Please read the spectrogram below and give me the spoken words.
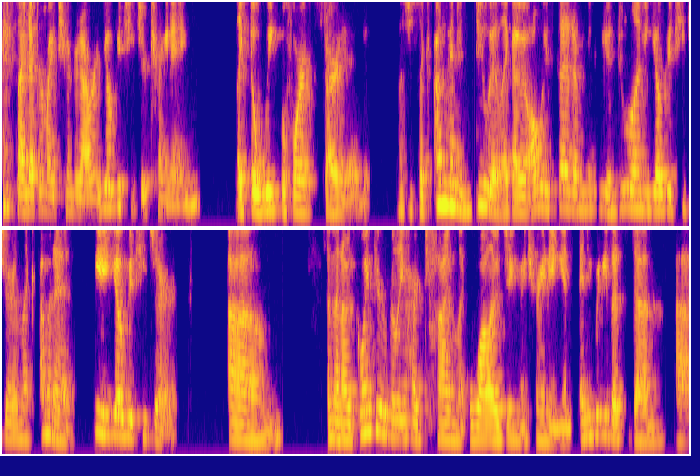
I signed up for my 200 hour yoga teacher training like the week before it started was just like, I'm gonna do it. Like I always said, I'm gonna be a doula and a yoga teacher, and like I'm gonna be a yoga teacher. Um, and then I was going through a really hard time, like while I was doing my training. And anybody that's done uh,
